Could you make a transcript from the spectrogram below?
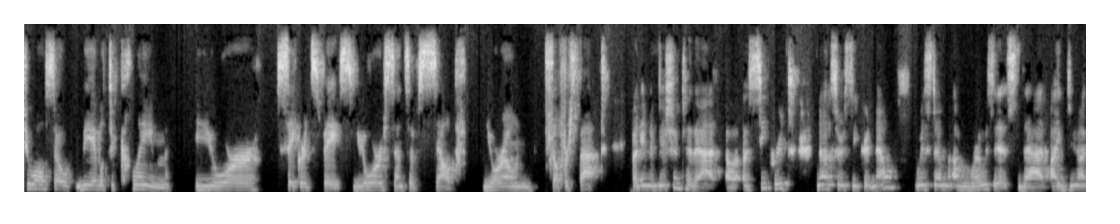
to also be able to claim your sacred space, your sense of self, your own self respect. But in addition to that, uh, a secret, not so secret now, wisdom of roses that I do not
